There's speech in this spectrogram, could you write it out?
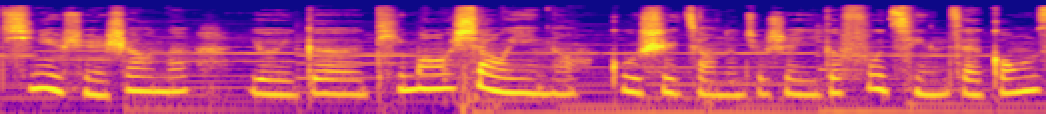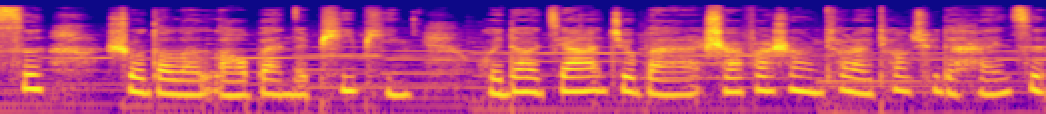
心理学上呢有一个踢猫效应呢，故事讲的就是一个父亲在公司受到了老板的批评，回到家就把沙发上跳来跳去的孩子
